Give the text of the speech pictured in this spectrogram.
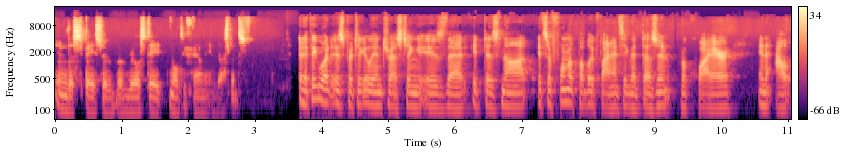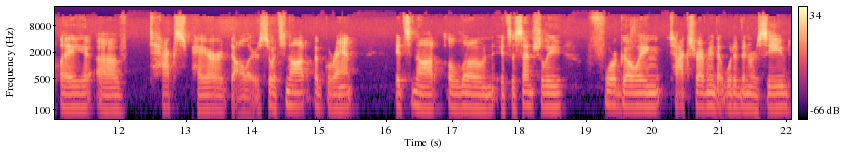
in the space of, of real estate multifamily investments. And I think what is particularly interesting is that it does not, it's a form of public financing that doesn't require an outlay of taxpayer dollars. So it's not a grant, it's not a loan, it's essentially foregoing tax revenue that would have been received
